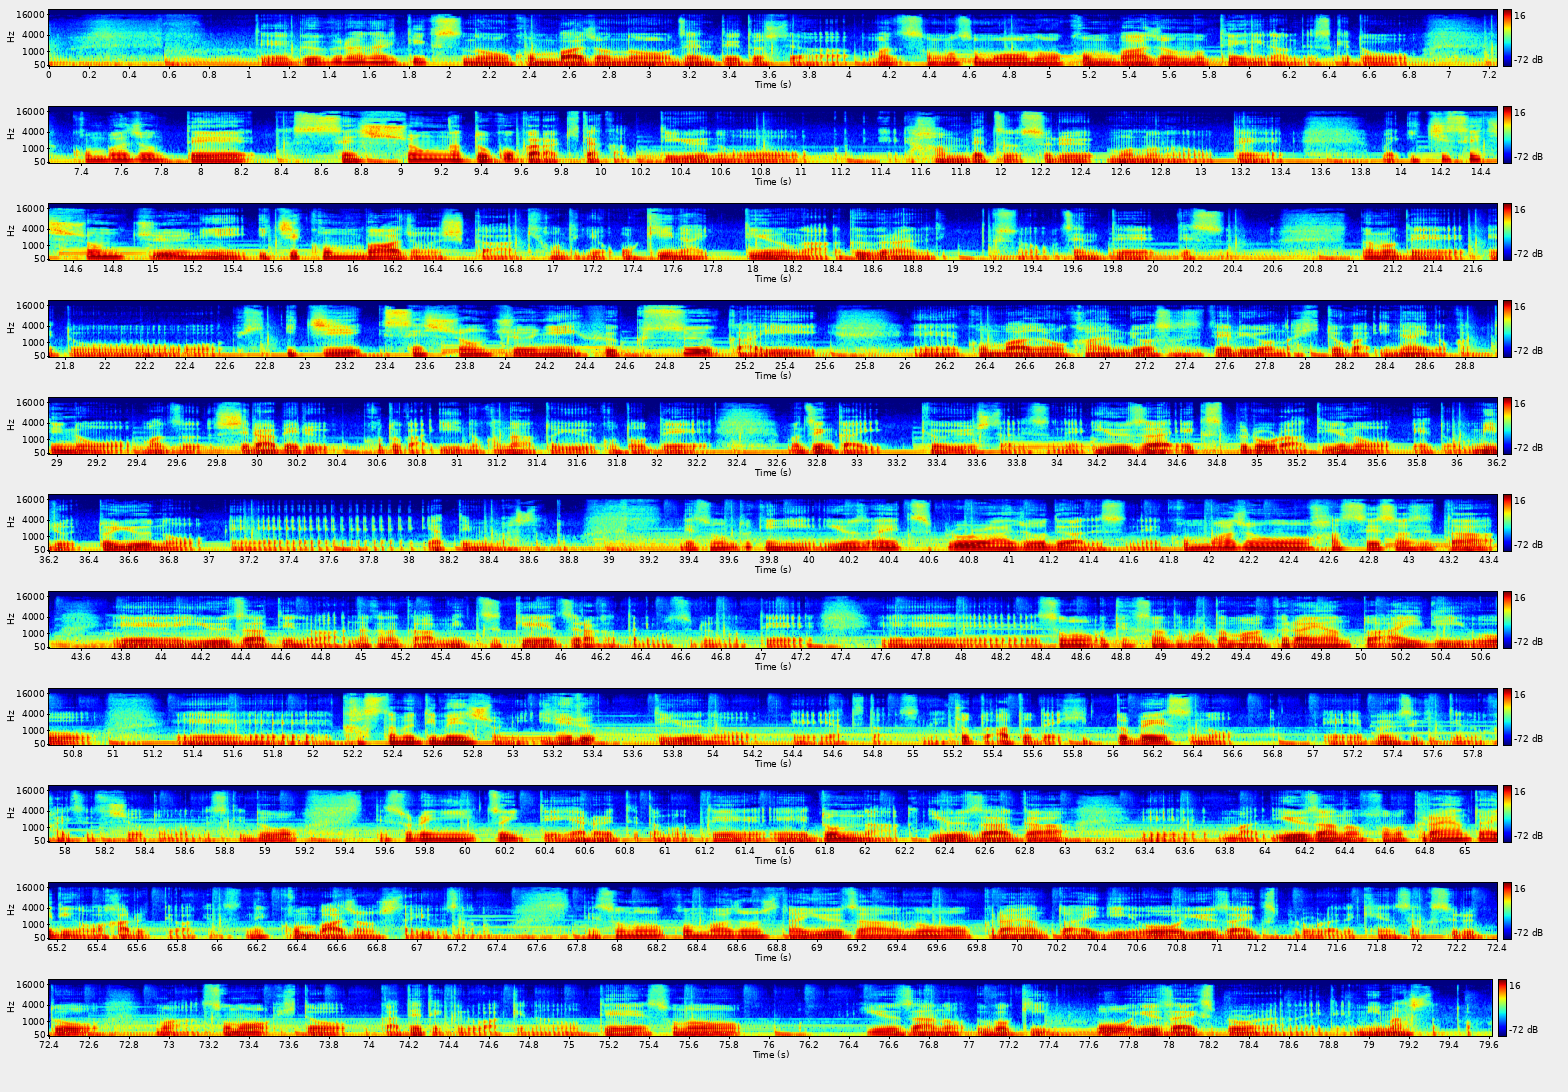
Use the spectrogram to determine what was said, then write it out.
で Google Analytics のコンバージョンの前提としてはまずそもそものコンバージョンの定義なんですけどコンバージョンってセッションがどこから来たかっていうのを判別するものなので、1セッション中に1コンバージョンしか基本的に起きないっていうのが Google Analytics の前提です。なので、えっと、1セッション中に複数回、えー、コンバージョンを完了させているような人がいないのかっていうのをまず調べることがいいのかなということで、まあ、前回共有したですね、ユーザーエクスプローラーっていうのを、えっと、見るというのを、えー、やってみましたと。で、その時にユーザーエクスプローラー上ではですね、コンバージョンを発生させた、えー、ユーザーっていうのはなかなか見つけづらかったりもするので、えー、そのお客さんたまたまクライアント ID を、えー、カスタムディメンションに入れる。っていうのを、え、やってたんですね。ちょっと後でヒットベースのえ、分析っていうのを解説しようと思うんですけど、でそれについてやられてたので、え、どんなユーザーが、え、まあ、ユーザーのそのクライアント ID がわかるってわけですね。コンバージョンしたユーザーの。で、そのコンバージョンしたユーザーのクライアント ID をユーザーエクスプローラーで検索すると、まあ、その人が出てくるわけなので、そのユーザーの動きをユーザーエクスプローラー内で見ましたと。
